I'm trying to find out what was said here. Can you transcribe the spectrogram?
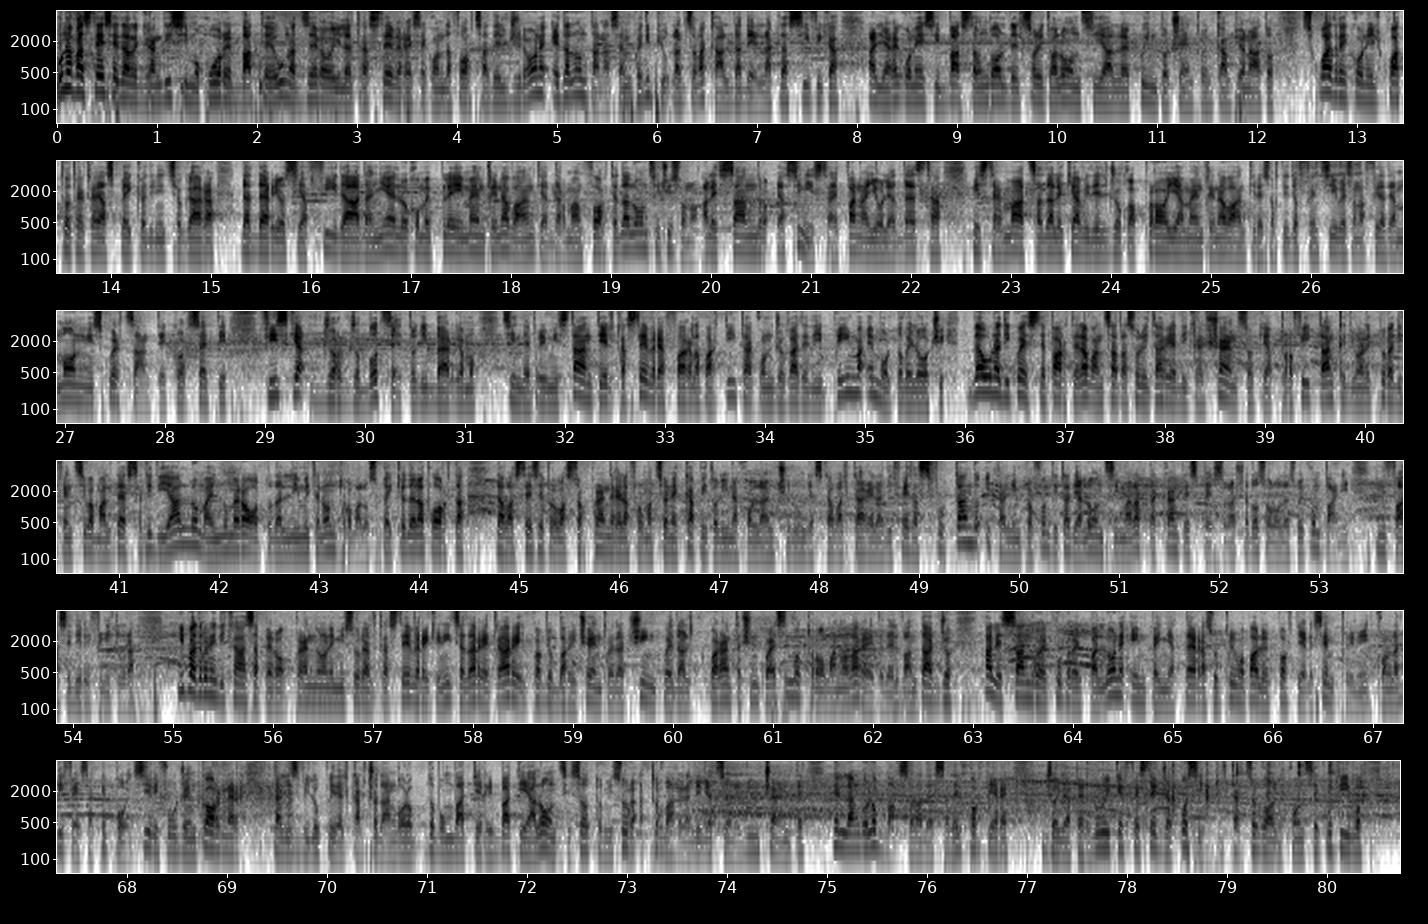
Una Vastese dal grandissimo cuore batte 1-0 il Trastevere, seconda forza del girone, ed allontana sempre di più la zona calda della classifica. Agli aragonesi basta un gol del solito Alonzi al quinto centro in campionato. Squadre con il 4-3-3 a specchio ad inizio gara. Daddario si affida ad Agnello come play, mentre in avanti a Darmanforte ed Alonzi ci sono Alessandro a sinistra e Panaioli a destra. Mister Mazza dà le chiavi del gioco a Proia, mentre in avanti le sortite offensive sono affidate a Monni, Squerzanti e Corsetti. Fischia Giorgio Sergio Bozzetto di Bergamo. Sin dai primi istanti è il Trastevere a fare la partita con giocate di prima e molto veloci. Da una di queste parte l'avanzata solitaria di Crescenzo che approfitta anche di una lettura difensiva maldestra di Diallo ma il numero 8 dal limite non trova lo specchio della porta. La Vastese prova a sorprendere la formazione capitolina con lanci lunghi a scavalcare la difesa sfruttando i tagli in profondità di Alonzi ma l'attaccante è spesso lasciato solo dai suoi compagni in fase di rifinitura. I padroni di casa però prendono le misure al Trastevere che inizia ad arretrare il proprio baricentro e da 5 5 dal 45 trovano la rete del vantaggio. Alessandro recupera il pallone e impegna a terra sul primo palo il portiere Semprini con la difesa che poi si rifugia in corner dagli sviluppi del calcio d'angolo. Dopo un batti e ribatti Alonzi sotto misura a trovare la deviazione vincente nell'angolo basso alla destra del portiere. Gioia per lui che festeggia così il terzo gol consecutivo.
